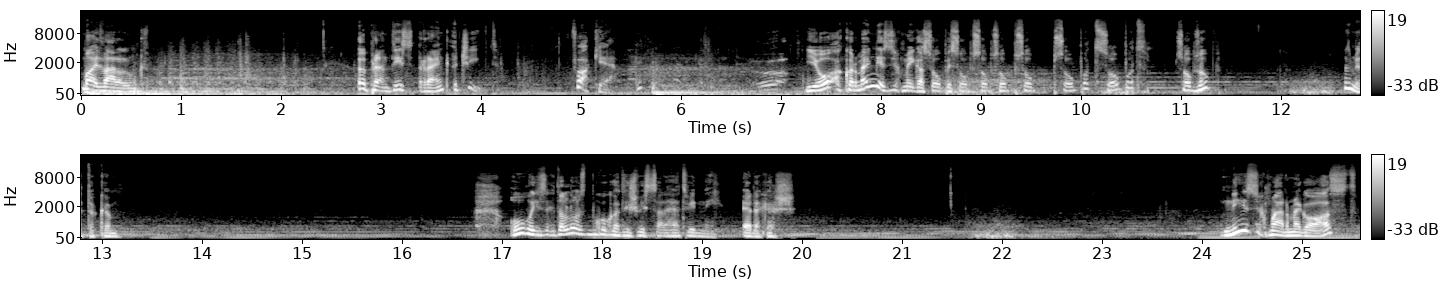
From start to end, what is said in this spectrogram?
Majd vállalunk. Apprentice rank achieved. Fuck yeah. Jó, akkor megnézzük még a szópi szop, szop, szop, szop, szópot, szópot, szop, szop. Ez mi tököm? Ó, hogy ezeket a lost bookokat is vissza lehet vinni. Érdekes. Nézzük már meg azt,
